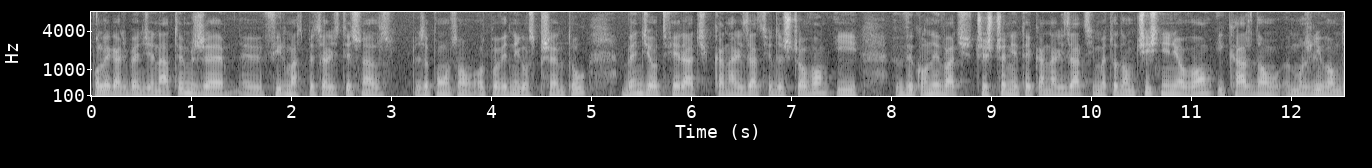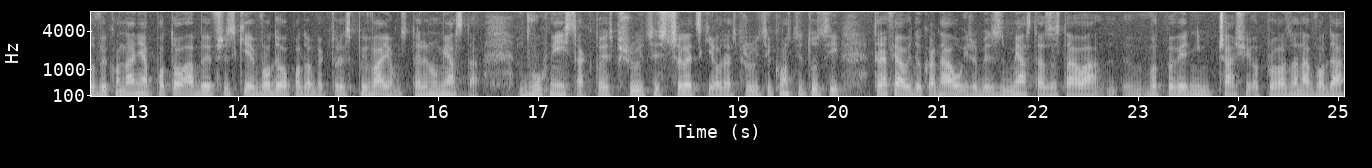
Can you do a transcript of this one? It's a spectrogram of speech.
Polegać będzie na tym, że y, firma specjalistyczna za pomocą odpowiedniego sprzętu będzie otwierać kanalizację deszczową i wykonywać czyszczenie tej kanalizacji metodą ciśnieniową i każdą możliwą do wykonania po to, aby wszystkie wody opadowe, które spływają z terenu miasta w dwóch miejscach, to jest przy ulicy Strzeleckiej oraz przy ulicy Konstytucji, trafiały do kanału i żeby z miasta została w odpowiednim czasie odprowadzona woda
